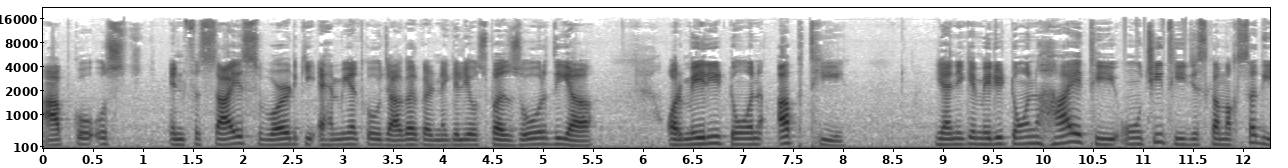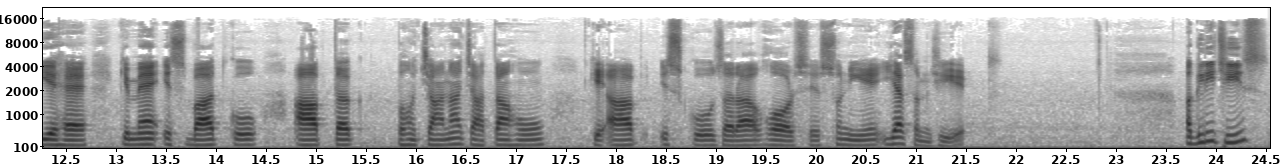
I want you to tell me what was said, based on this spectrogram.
آپ کو اس انفسائز ورڈ کی اہمیت کو اجاگر کرنے کے لیے اس پر زور دیا اور میری ٹون اپ تھی یعنی کہ میری ٹون ہائی تھی، اونچی تھی، جس کا مقصد یہ ہے کہ میں اس بات کو آپ تک پہنچانا چاہتا ہوں کہ آپ اس کو ذرا غور سے سنیے یا سمجھیے۔ اگلی چیز،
